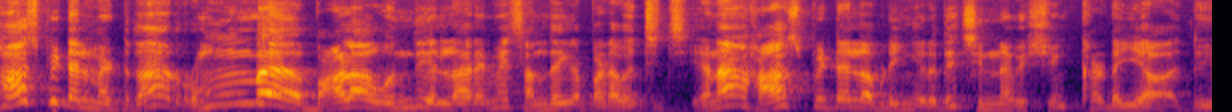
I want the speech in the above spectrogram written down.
ஹாஸ்பிட்டல் மேட்ரு தான் ரொம்ப பாலா வந்து எல்லாருமே சந்தேகப்பட வச்சுச்சு. ஏன்னா ஹாஸ்பிட்டல் அப்படிங்கிறது சின்ன விஷயம் கிடையாது.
